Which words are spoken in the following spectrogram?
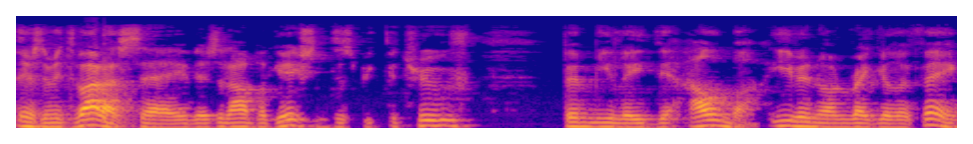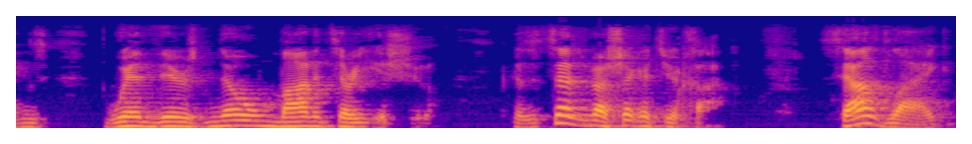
there's a mitzvah say there's an obligation to speak the truth b'mile de alma, even on regular things when there's no monetary issue. Because it says about sheker tirchak. Sounds like,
